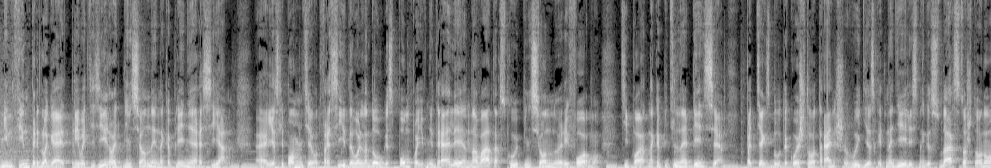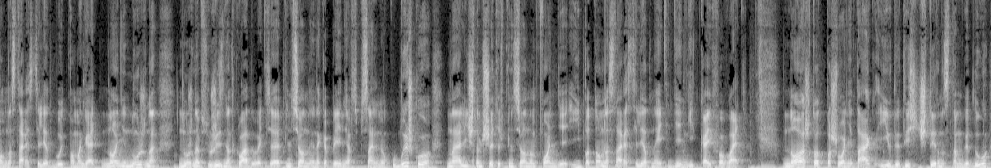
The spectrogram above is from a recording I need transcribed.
Минфин предлагает приватизировать пенсионные накопления россиян. Э, если помните, вот в России довольно долго с помпой внедряли новаторскую пенсионную реформу, типа накопительная пенсия. Подтекст был такой, что вот раньше вы, дескать, надеялись на государство, что оно вам на старости лет будет помогать, но не нужно. Нужно всю жизнь откладывать э, пенсионные накопления в специальную кубышку на личном счете в пенсионном фонде и потом на старости лет на эти деньги кайфовать. Но что-то пошло не так, и в 2014 году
